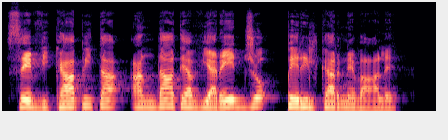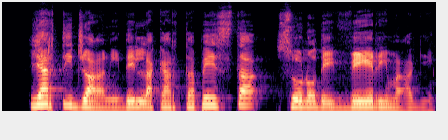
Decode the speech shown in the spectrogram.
Se vi capita andate a Viareggio per il carnevale gli artigiani della cartapesta sono dei veri maghi.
